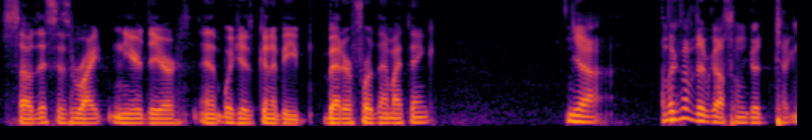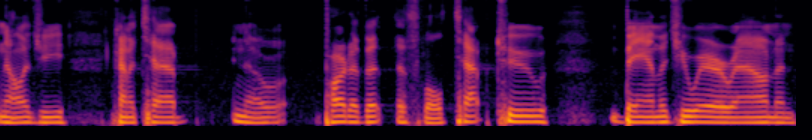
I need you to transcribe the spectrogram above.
So this is right near there, and which is going to be better for them, I think. Yeah, it looks like they've got some good technology, kind of tab, you know, part of it. This little tap two band that you wear around, and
